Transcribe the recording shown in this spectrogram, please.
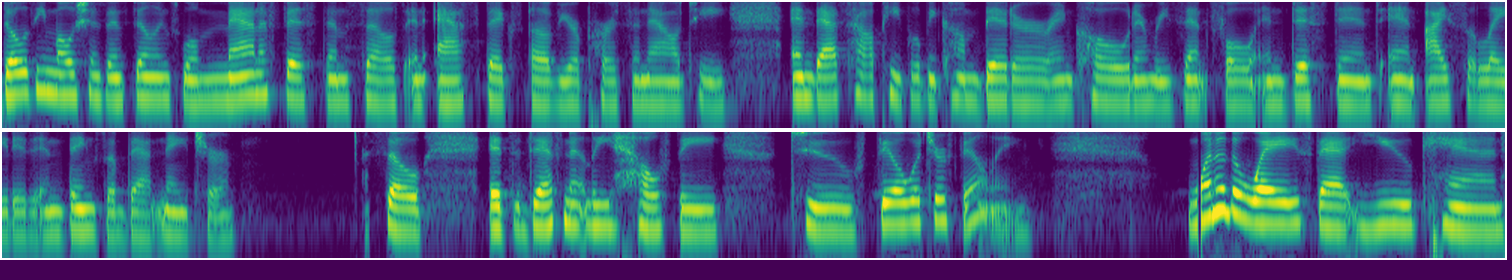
those emotions and feelings will manifest themselves in aspects of your personality. And that's how people become bitter and cold and resentful and distant and isolated and things of that nature. So it's definitely healthy to feel what you're feeling. One of the ways that you can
